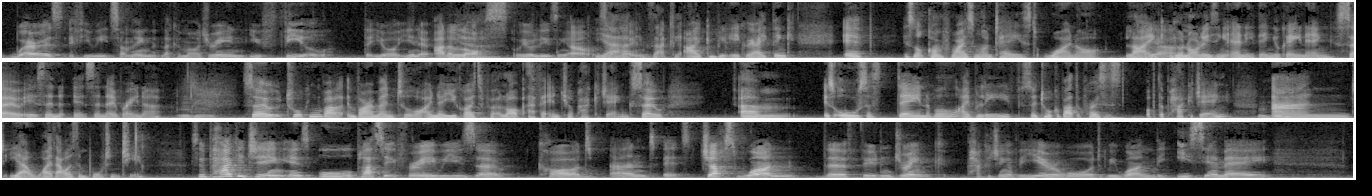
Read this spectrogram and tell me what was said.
whereas if you eat something like a margarine you feel that you're you know at a yeah. loss or you're losing out yeah something. exactly i completely agree i think if it's not compromising on taste. Why not? Like yeah. you're not losing anything, you're gaining. So it's a it's a no brainer. Mm-hmm. So talking about environmental, I know you guys put a lot of effort into your packaging. So um, it's all sustainable, I believe. So talk about the process of the packaging mm-hmm. and yeah, why that was important to you. So packaging is all plastic free. We use a card and it's just won the food and drink Packaging of the Year award. We won the ECMA,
